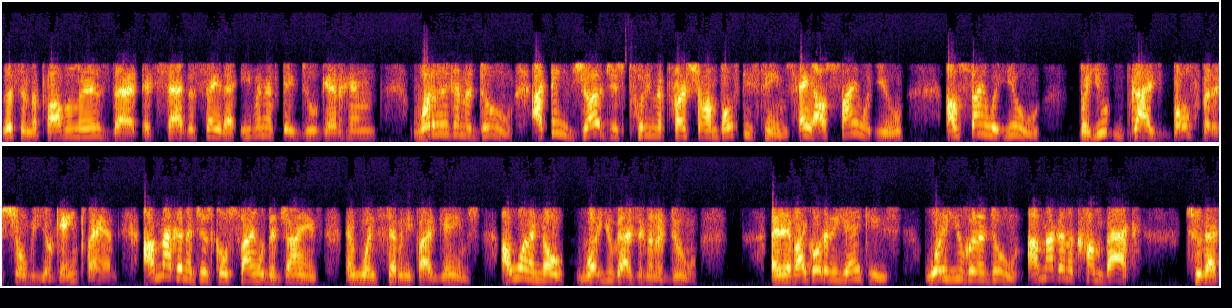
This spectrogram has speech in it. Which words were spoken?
listen, the problem is that it's sad to say that even if they do get him, what are they going to do? I think Judge is putting the pressure on both these teams. Hey, I'll sign with you. I'll sign with you. But you guys both better show me your game plan. I'm not going to just go sign with the Giants and win 75 games. I want to know what you guys are going to do. And if I go to the Yankees, what are you going to do? I'm not going to come back to that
